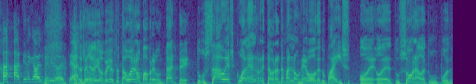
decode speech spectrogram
Tiene que haber tenido este algo. Entonces yo digo, coño, esto está bueno para preguntarte, ¿tú sabes cuál es el restaurante más longevo de tu país? O de, o de tu zona, o de tu... o de-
